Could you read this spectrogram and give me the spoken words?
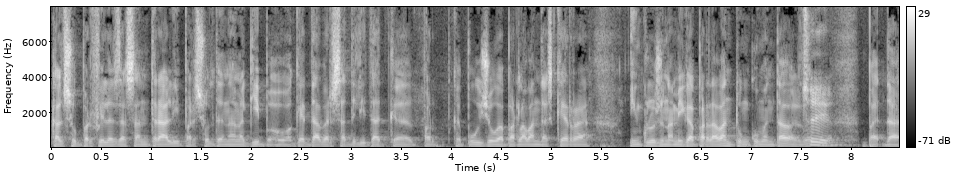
que el seu perfil és de central i per això el tenen l'equip, o aquest de versatilitat que, per, que pugui jugar per la banda esquerra, inclús una mica per davant, tu em comentaves, no? Sí. De,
